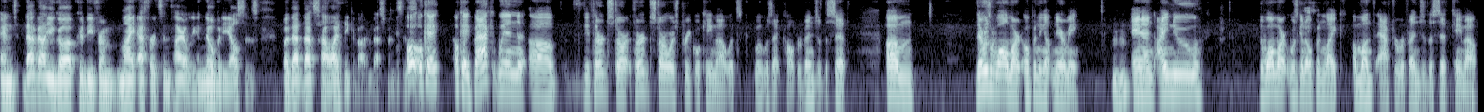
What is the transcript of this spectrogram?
and that value go up could be from my efforts entirely and nobody else's. But that that's how I think about investments. is- Oh, okay, okay. Back when uh, the third Star third Star Wars prequel came out, what's what was that called? Revenge of the Sith. Um, there was a Walmart opening up near me, Mhm. and I knew the Walmart was going to open like a month after Revenge of the Sith came out,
